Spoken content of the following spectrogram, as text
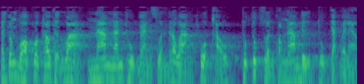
และจงบอกพวกเขาเถิดว่า น้ำนั้นถูกแบ่งส่วนระหว่างพวกเขาทุกๆส่วนของน้ำดื่มถูกจัดไว้แล้ว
